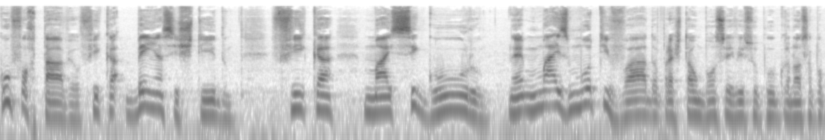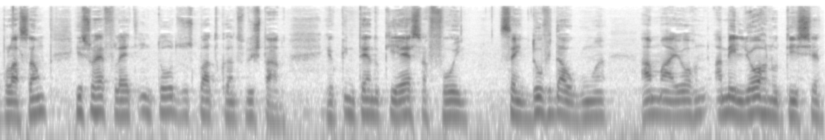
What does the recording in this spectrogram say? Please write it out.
confortável, fica bem assistido, fica mais seguro, né, mais motivado a prestar um bom serviço público à nossa população. Isso reflete em todos os quatro cantos do Estado. Eu entendo que essa foi sem dúvida alguma, a, maior, a melhor notícia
